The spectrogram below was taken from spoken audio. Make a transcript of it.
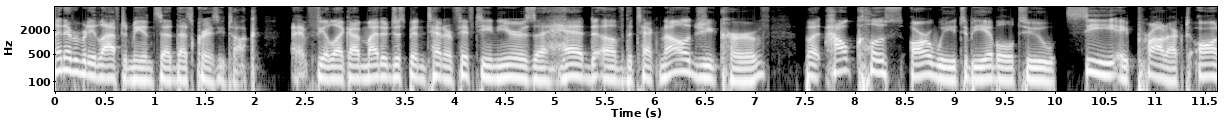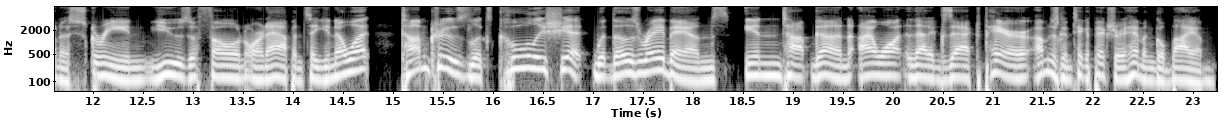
And everybody laughed at me and said, that's crazy talk. I feel like I might have just been 10 or 15 years ahead of the technology curve. But how close are we to be able to see a product on a screen, use a phone or an app, and say, you know what? Tom Cruise looks cool as shit with those Ray Bans in Top Gun. I want that exact pair. I'm just going to take a picture of him and go buy them.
